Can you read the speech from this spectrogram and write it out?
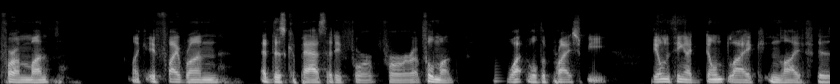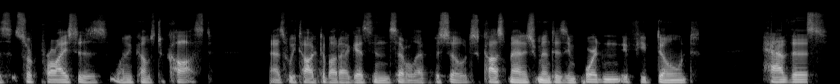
for a month. Like if I run at this capacity for for a full month, what will the price be? The only thing I don't like in life is surprises when it comes to cost. As we talked about, I guess, in several episodes, cost management is important. If you don't have this,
